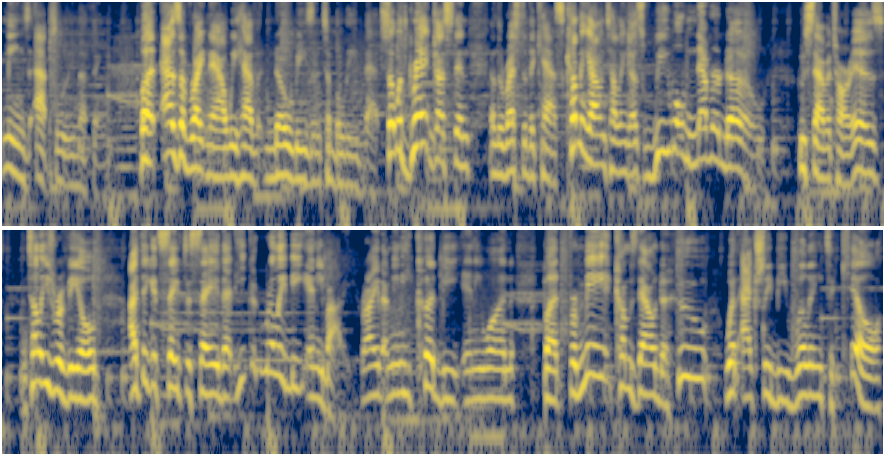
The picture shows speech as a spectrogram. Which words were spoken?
means absolutely nothing. But as of right now, we have no reason to believe that. So with Grant Gustin and the rest of the cast coming out and telling us we will never know who Savitar is until he's revealed, I think it's safe to say that he could really be anybody, right? I mean, he could be anyone, but for me, it comes down to who would actually be willing to kill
